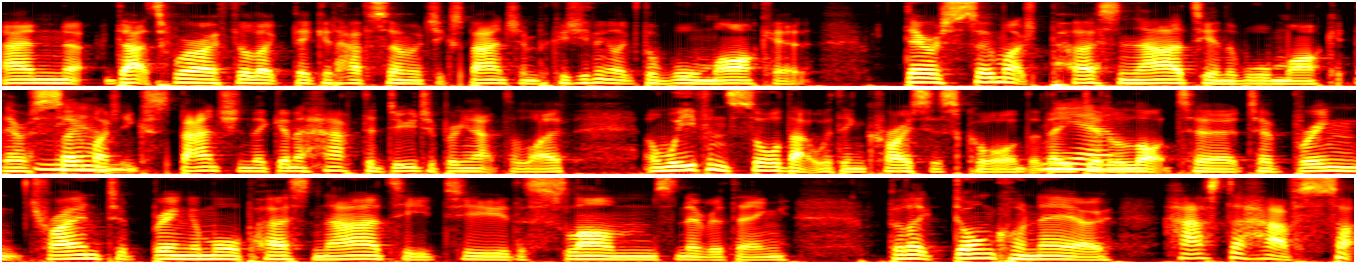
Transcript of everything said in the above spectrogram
and that's where I feel like they could have so much expansion because you think like the wall market. There is so much personality in the wall market. There is so Yeah. much expansion they're going to have to do to bring that to life, and we even saw that within Crisis Core that they did a lot to to bring trying to bring a more personality to the slums and everything. But like Don Corneo has to have su-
